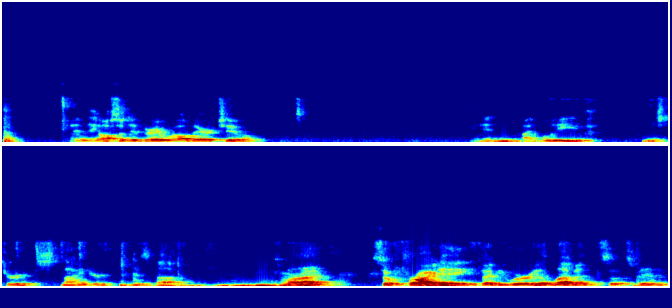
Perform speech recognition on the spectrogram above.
and they also did very well there too. And I believe Mr. Snyder is up. All right, so Friday, February eleventh, so it's been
